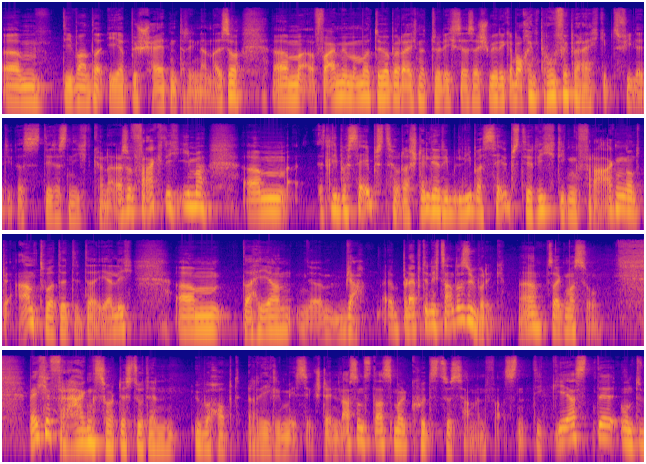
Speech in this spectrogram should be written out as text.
ähm, die waren da eher bescheiden drinnen. Also ähm, vor allem im Amateurbereich natürlich sehr, sehr schwierig, aber auch im Profibereich gibt es viele, die das, die das nicht können. Also frag dich immer ähm, lieber selbst oder stell dir lieber selbst die richtigen Fragen und beantworte die da ehrlich. Daher ja, bleibt dir nichts anderes übrig, ja, sag mal so. Welche Fragen solltest du denn überhaupt regelmäßig stellen? Lass uns das mal kurz zusammenfassen. Die erste und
